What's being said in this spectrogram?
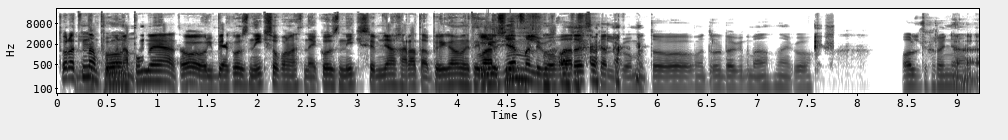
Τώρα τι να πούμε, Λοιπόν. να πούμε α, το Ολυμπιακός νίκης, ο Παναθηναϊκός νίκησε, μια χαρά τα πήγαμε. τελείωσε. Βαριέμαι λίγο, βαρέθηκα λίγο με το, με το Ολυμπιακό και τον Παναθηναϊκό. Όλη τη χρονιά.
